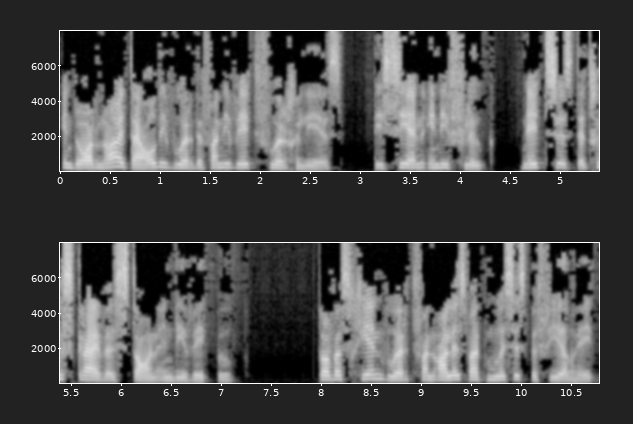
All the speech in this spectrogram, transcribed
En daarna het hy al die woorden van die wet voorgelees, die sien en die vloek, net soos dit geskrywe staan in die wetboek. Daar was geen woord van alles wat Mooses beveel het,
